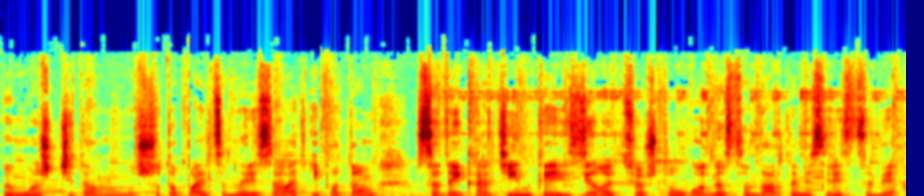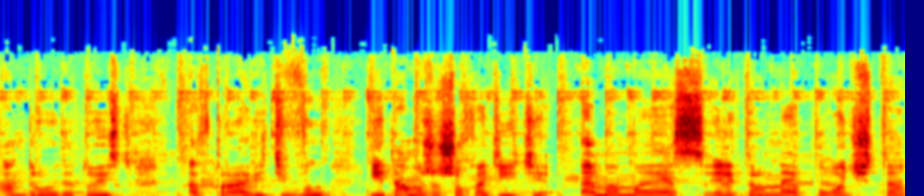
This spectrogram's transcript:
Вы можете там что-то пальцем нарисовать и потом с этой картинкой сделать все, что угодно стандартными средствами андроида. То есть отправить в и там уже что хотите. ММС, электронная почта,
